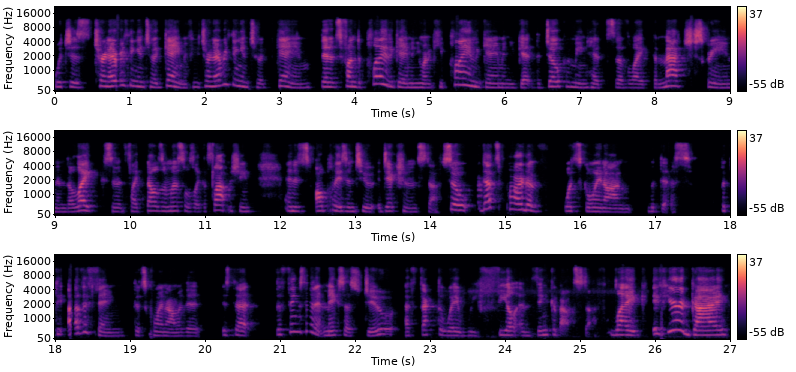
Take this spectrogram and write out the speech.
which is turn everything into a game. If you turn everything into a game then it's fun to play the game and you want to keep playing the game and you get the dopamine hits of like the match screen and the likes and it's like bells and whistles like a slot machine and it's all plays into addiction and stuff. So that's part of what's going on with this. But the other thing that's going on with it is that the things that it makes us do affect the way we feel and think about stuff. Like if you're a guy,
